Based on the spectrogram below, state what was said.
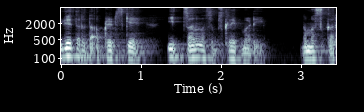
ಇದೇ ಥರದ ಅಪ್ಡೇಟ್ಸ್ಗೆ ಈ ಚಾನಲ್ನ ಸಬ್ಸ್ಕ್ರೈಬ್ ಮಾಡಿ. ನಮಸ್ಕಾರ.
